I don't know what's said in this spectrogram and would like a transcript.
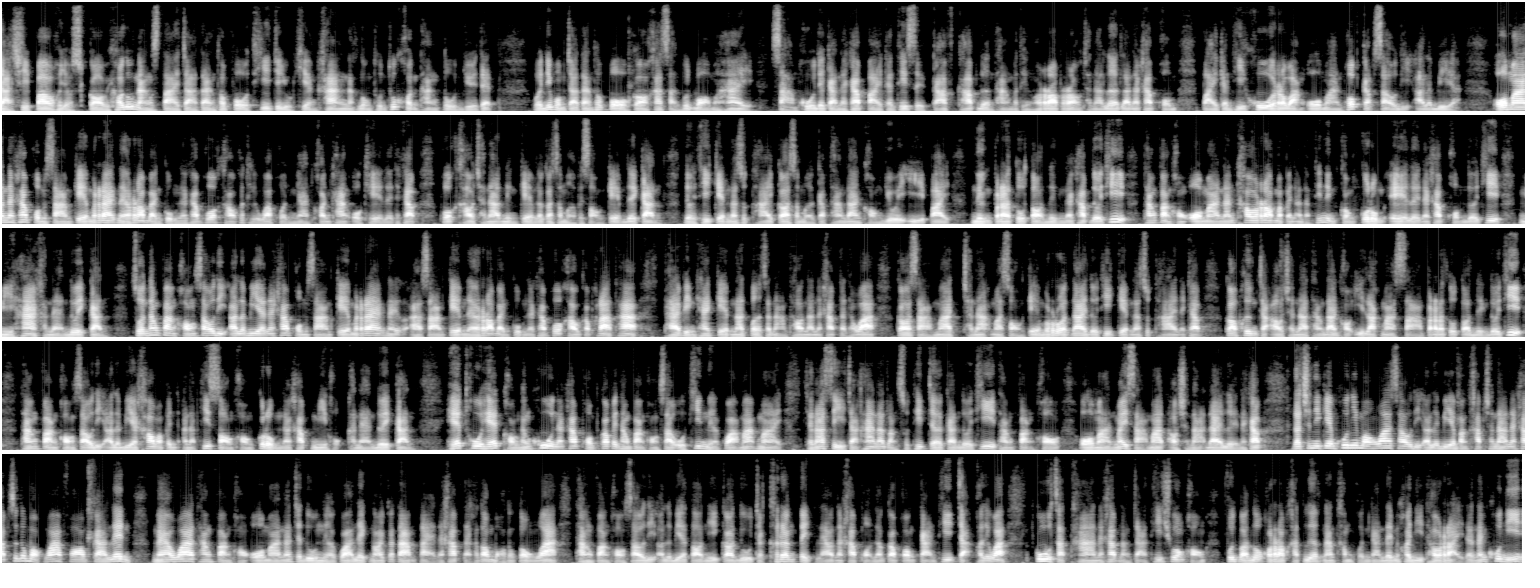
จ่าชี้เป้าขยบสกอร์วิเคราะห์ลูกหนังสไตล์จ่าแตงท็อปโฟที่จะอยู่เคียงข้างนักลงทุนทุกคนทางตูนยูเต็ด วันนี้ผมจ่าแตงท็อปโฟก็คัดสรรฟุตบอลมาให้ 3 คู่ด้วยกันนะครับ ไปกันที่สื่อกราฟครับ เดินทางมาถึงรอบรองชนะเลิศแล้วนะครับผมไปกันที่คู่ระหว่างโอมานพบกับซาอุดีอาระเบีย โอมานนะครับผม 3 เกมแรกในรอบแบ่งกลุ่มนะครับพวกเขาก็ถือว่าผลงานค่อนข้างโอเคเลยนะครับพวกเขาชนะ 1 เกมแล้วก็เสมอไป 2 เกมด้วยกัน โดยที่เกมนัดสุดท้ายก็เสมอกับทางด้านของ UAE ไป 1 ประตูต่อ1นะครับโดยที่ทางฝั่งของโอมานนั้นเข้ารอบมาเป็นอันดับที่ 1 ของกลุ่ม A เลยนะครับผมโดยที่มี 5 คะแนนด้วยกัน ส่วนทางฝั่งของซาอุดีอาระเบียนะครับผม3เกมแรกในสามเกมในรอบแบ่งกลุ่มนะครับพวกเขาก็พลาดท่าแพ้เพียงแค่เกมนัดเปิดสนามเท่านั้นนะครับแต่ทว่าก็สามารถชนะมา 2 เกมรวดได้โดยที่เกมนัดสุดท้ายนะครับก็เพิ่งจะเอาชนะทางด้านของอิรักมา 3 ประตูต่อหนึ่งโดยที่ทางฝั่งของซาอุดีอาระเบียเข้ามาเป็นอันดับที่ 2 ของกลุ่มนะครับมี 6 คะแนนด้วยกัน Head to Head ของทั้งคู่นะครับผมก็เป็นทางฝั่งของซาอุที่เหนือกว่ามากมาย ชนะ 4 จาก 5 นัดหลังสุดที่เจอกันโดยที่ทางฝั่งของโอมานไม่สามารถเอาชนะได้เลยนะครับดัชนีเกมคู่นี้มองว่าซาอุดีอาระเบียบังคับชนะนะครับซึ่งต้องบอกว่าฟอร์มการเล่น แม้ว่าทางฝั่งของโอมานนั้นจะดูเหนือกว่าเล็กน้อยก็ตามแต่นะครับแต่ก็ต้องบอกตรงๆว่าทางฝั่งของซาอุดีอาระเบียตอนนี้ก็ดูจะเครื่องติดแล้วนะครับผมแล้วก็ป้องกันที่จะเขาเรียกว่ากู้ศรัทธานะครับหลังจากที่ช่วงของฟุตบอลโลกรอบคัดเลือกนั้นทำผลงานได้ไม่ค่อยดีเท่าไหร่ดังนั้นคู่นี้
